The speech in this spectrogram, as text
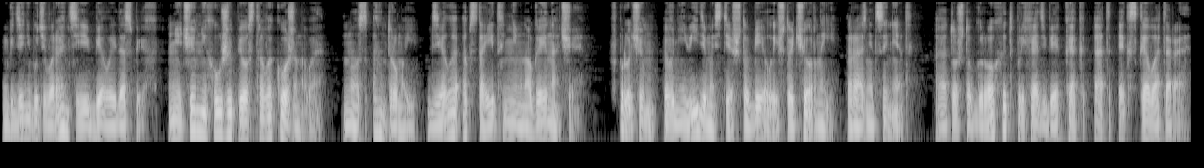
где-нибудь в Арантии белый доспех ничем не хуже пестрого кожаного, но с Антрумой дело обстоит немного иначе. Впрочем, в невидимости, что белый, что черный, разницы нет. А то, что грохот при ходьбе, как от экскаватора.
